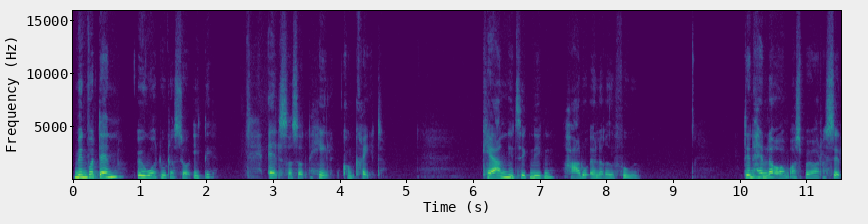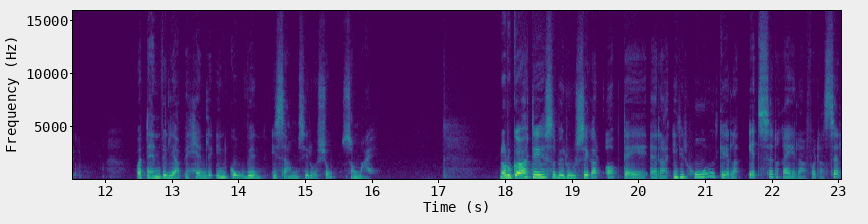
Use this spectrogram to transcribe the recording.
Men hvordan øver du dig så i det? Altså sådan helt konkret. Kernen i teknikken har du allerede fået. Den handler om at spørge dig selv, hvordan vil jeg behandle en god ven i samme situation som mig? Når du gør det, så vil du sikkert opdage, at der i dit hoved gælder et sæt regler for dig selv,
